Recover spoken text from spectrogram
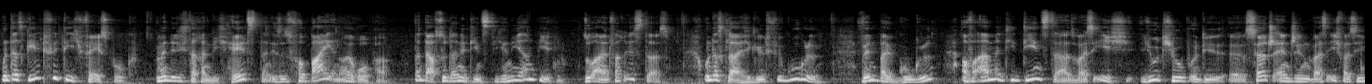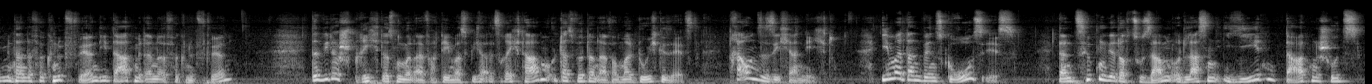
Und das gilt für dich, Facebook. Und wenn du dich daran nicht hältst, dann ist es vorbei in Europa. Dann darfst du deine Dienste hier nicht anbieten. So einfach ist das. Und das gleiche gilt für Google. Wenn bei Google auf einmal die Dienste, also weiß ich, YouTube und die äh, Search Engine, weiß ich, was sie miteinander verknüpft werden, die Daten miteinander verknüpft werden, dann widerspricht das nun mal einfach dem, was wir als Recht haben und das wird dann einfach mal durchgesetzt. Trauen Sie sich ja nicht. Immer dann, wenn es groß ist, dann zücken wir doch zusammen und lassen jeden Datenschutz,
